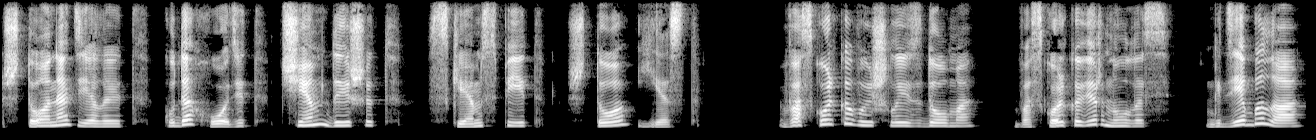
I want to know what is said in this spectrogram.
Что она делает, куда ходит, чем дышит, с кем спит, что ест. Во сколько вышла из дома, во сколько вернулась, где была,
